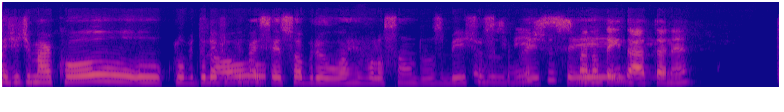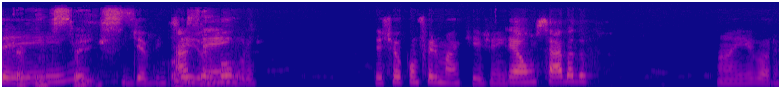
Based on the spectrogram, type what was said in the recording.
A gente marcou o Clube do Livro, que vai Só ser sobre a Revolução dos Bichos, dos bichos, ser... mas não tem data, né? Dia Tem 26. dia 26 de Ah, tem. outubro. Deixa eu confirmar aqui, gente. É um sábado. Aí agora,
